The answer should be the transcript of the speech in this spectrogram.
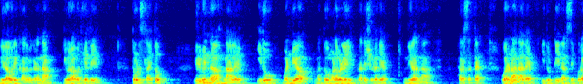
ನೀರಾವರಿ ಕಾಲುವೆಗಳನ್ನು ಇವರ ಅವಧಿಯಲ್ಲಿ ತೋಡಿಸಲಾಯಿತು. ಇರ್ವಿನ್ ನಾಲೆ ಇದು ಮಂಡ್ಯ ಮತ್ತು ಮಳವಳ್ಳಿ ಪ್ರದೇಶಗಳಿಗೆ ನೀರನ್ನು ಹರಿಸುತ್ತೆ. ವರ್ಣಾ ನಾಲೆ ಇದು ಟಿ ನರಸೀಪುರ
